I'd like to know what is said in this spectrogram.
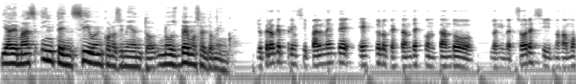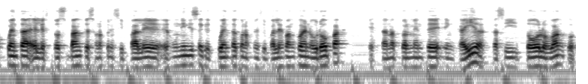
y además intensivo en conocimiento. Nos vemos el domingo. Yo creo que principalmente esto es lo que están descontando los inversores. Si nos damos cuenta, el Bank, que son los principales, es un índice que cuenta con los principales bancos en Europa, están actualmente en caída, casi todos los bancos.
